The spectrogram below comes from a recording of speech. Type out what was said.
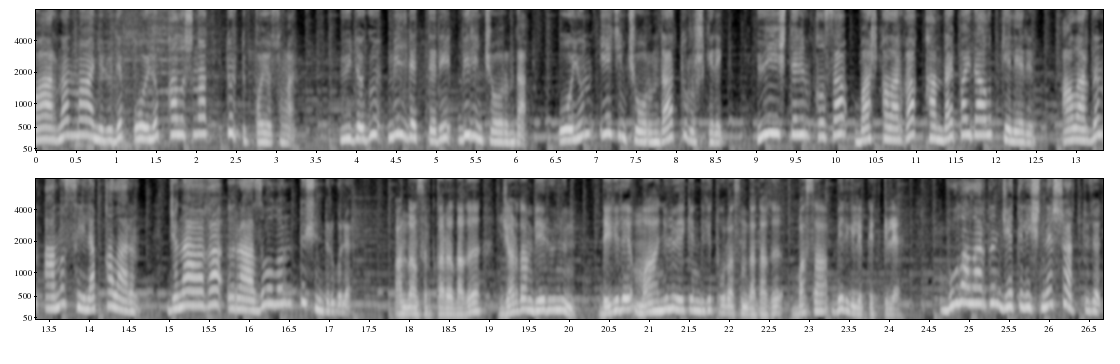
баарынан маанилүү деп ойлоп калышына түртүп коесуңар. Үйдөгү милдеттери биринчи орунда оюн экинчи орунда туруш керек. Үй иштерин кылса башкаларга кандай пайда алып келерин? Алардын аны сыйлап калаарын жана ага ыраазы болоорун түшүндүргүлө. Андан сырткары дагы жардам берүүнүн деги эле маанилүү экендиги туурасында дагы баса белгилеп кеткиле бул алардын жетилишине шарт түзөт.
